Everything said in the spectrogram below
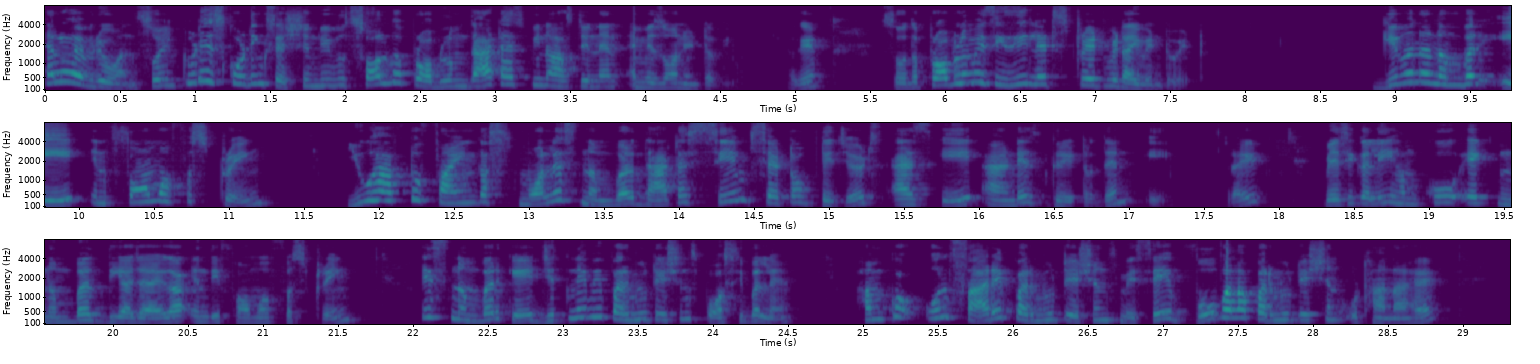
Hello everyone. So in today's coding session, we will solve a problem that has been asked in an Amazon interview. Okay. So the problem is easy. Let's straight we dive into it. Given a number a in form of a string, you have to find the smallest number that has same set of digits as a and is greater than a. Right? Basically हमको एक number दिया जाएगा in the form of a string. इस number के जितने भी permutations possible हैं हमको उन सारे permutations में से वो वाला permutation उठाना है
